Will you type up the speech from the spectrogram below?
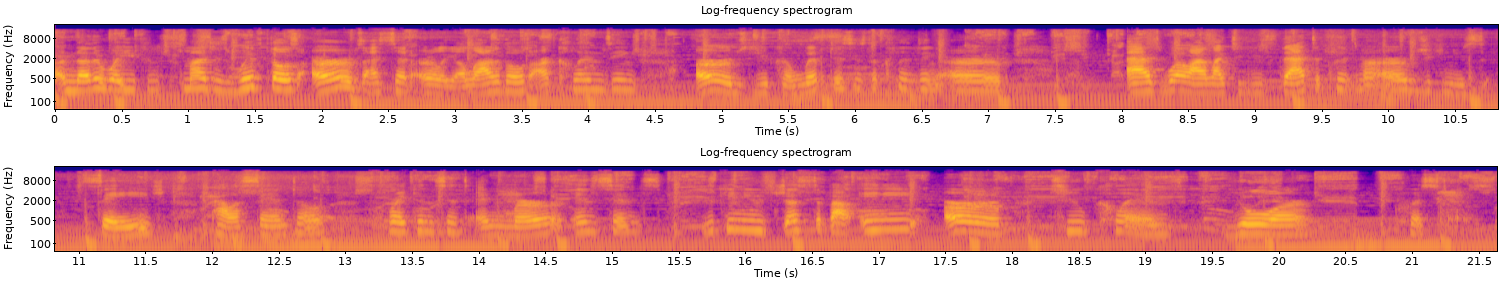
Another way you can smudge is with those herbs I said earlier. A lot of those are cleansing herbs. Eucalyptus is a cleansing herb as well. I like to use that to cleanse my herbs. You can use sage, palo santo, frankincense, and myrrh incense. You can use just about any herb to cleanse your crystals.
